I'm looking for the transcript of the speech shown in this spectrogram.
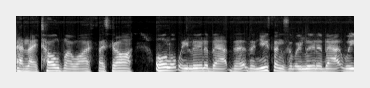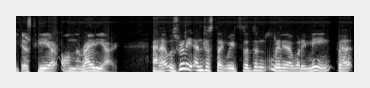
And they told my wife, they said, oh, all that we learn about, the, the new things that we learn about, we just hear on the radio. And it was really interesting. We sort of didn't really know what he meant, but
